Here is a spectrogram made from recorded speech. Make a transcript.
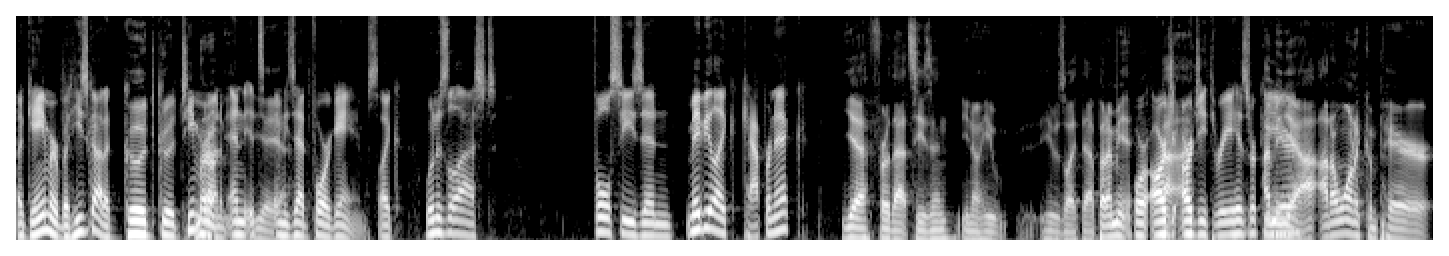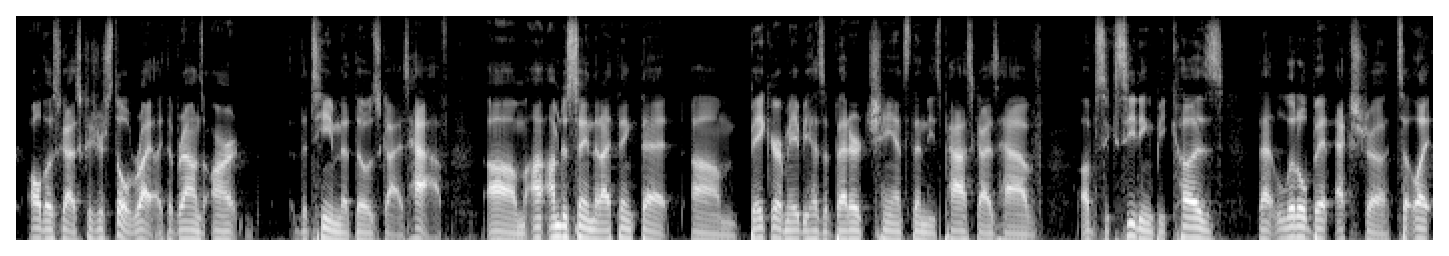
a gamer, but he's got a good good team No, around him, and it's yeah, and he's had four games. Like when was the last full season? Maybe like Kaepernick Yeah, for that season, you know, he he was like that. But I mean, or RG, RG three his rookie I mean, year. yeah, I don't want to compare all those guys because you're still right. Like the Browns aren't the team that those guys have. Um, I, I'm just saying that I think that um, Baker maybe has a better chance than these past guys have of succeeding because that little bit extra to like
